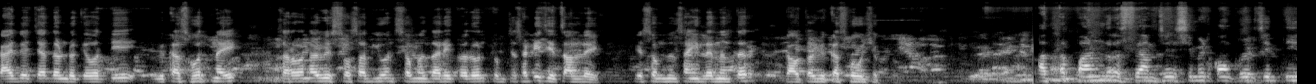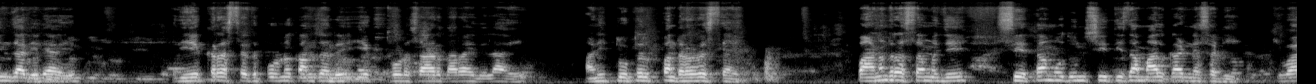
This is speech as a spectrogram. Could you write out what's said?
कायद्याच्या दंडकेवरती विकास होत नाही. सर्वांना विश्वासात घेऊन समजदारी करून तुमच्यासाठीच हे चाललंय. हे समजून सांगितल्यानंतर गावचा विकास होऊ शकतो. आता पांढर रस्ते आमचे सिमेंट कॉन्क्रीटचे तीन झालेले आहेत. आणि एक रस्त्याचं पूर्ण काम झालंय. एक थोडासा अर्धा राहिलेला आहे. आणि टोटल पंधरा रस्ते आहेत. पाणंद रस्ता म्हणजे शेतामधून शेतीचा माल काढण्यासाठी किंवा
